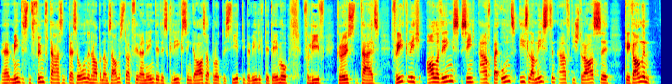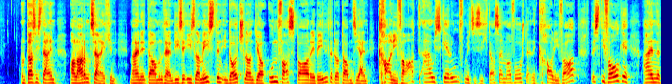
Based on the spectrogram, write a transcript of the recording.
Äh, mindestens 5000 Personen haben am Samstag für ein Ende des Kriegs in Gaza protestiert. Die bewilligte Demo verlief größtenteils friedlich. Allerdings sind auch bei uns Islamisten auf die Straße gegangen. Und das ist ein Alarmzeichen, meine Damen und Herren. Diese Islamisten in Deutschland ja unfassbare Bilder. Dort haben sie ein Kalifat ausgerufen. Müssen Sie sich das einmal vorstellen? Ein Kalifat. Das ist die Folge einer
